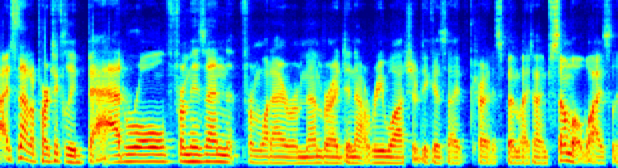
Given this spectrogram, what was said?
It's not a particularly bad role from his end, from what I remember. I did not rewatch it because I try to spend my time somewhat wisely.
